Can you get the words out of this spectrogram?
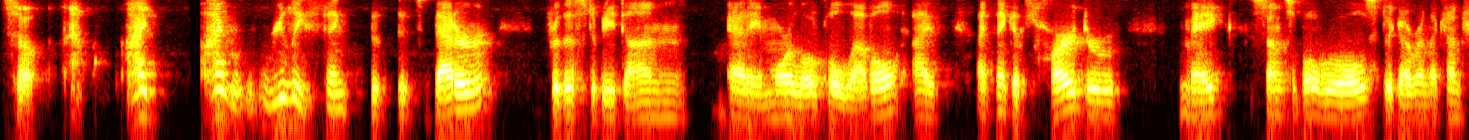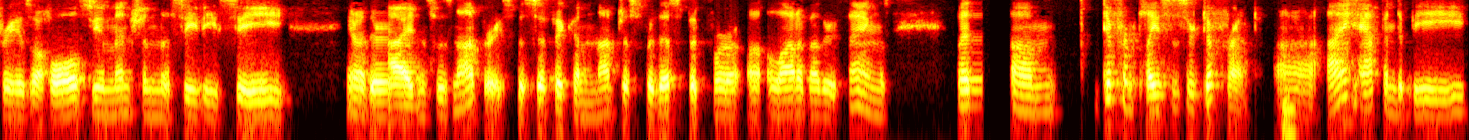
So, I I really think that it's better for this to be done at a more local level. I I think it's hard to make sensible rules to govern the country as a whole. So you mentioned the CDC, you know, their guidance was not very specific and not just for this, but for a, a lot of other things. But um, different places are different. Uh, I happen to be,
